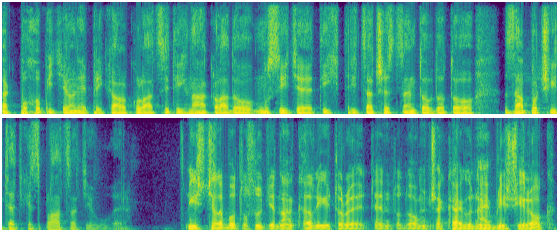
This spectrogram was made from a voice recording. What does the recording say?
tak pochopiteľne pri kalkulácii tých nákladov musíte tých 36 centov do toho započítať, keď splácate úver. Isté, lebo to sú tie náklady, ktoré tento dom čakajú najbližší rok.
